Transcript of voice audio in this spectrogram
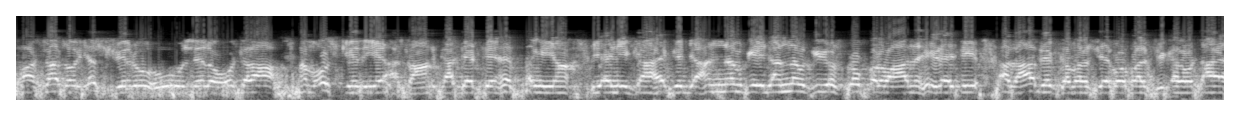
فاصل و یس لے لو حسرا ہم اس کے لیے آسان کر دیتے ہیں۔ تنگیاں یعنی کیا ہے کہ جہنم کی جہنم کی اس کو پرواہ نہیں رہتی، عذاب قبر سے وہ فکر ہوتا ہے،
